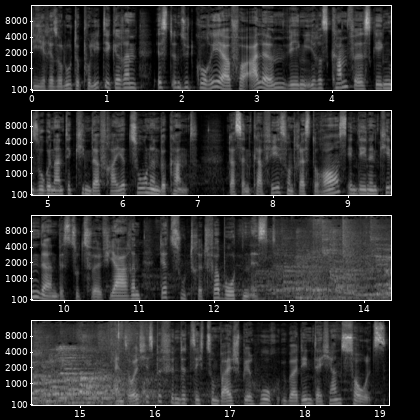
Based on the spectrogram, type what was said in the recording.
Die resolute Politikerin ist in Südkorea vor allem wegen ihres Kampfes gegen sogenannte kinderfreie Zonen bekannt. Das sind Cafés und Restaurants, in denen Kindern bis zu zwölf Jahren der Zutritt verboten ist. Ein solches befindet sich zum Beispiel hoch über den Dächern Souls.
